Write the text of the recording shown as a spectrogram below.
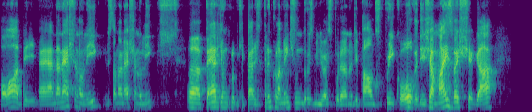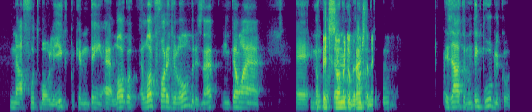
hobby. É, na National League, eles estão na National League. Uh, perde é um clube que perde tranquilamente 1, 2 milhões por ano de pounds pre-COVID e jamais vai chegar na Football League, porque não tem. É logo, é logo fora de Londres, né? Então é. é não a competição é muito grande muito também. Público. Exato, não tem público.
